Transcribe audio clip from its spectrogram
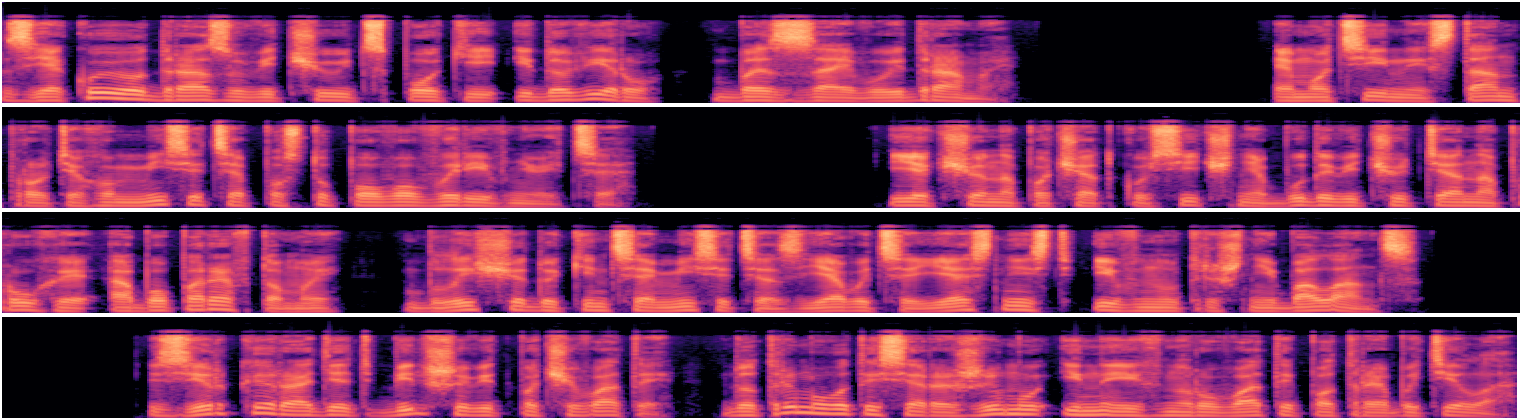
з якою одразу відчують спокій і довіру, без зайвої драми. Емоційний стан протягом місяця поступово вирівнюється. Якщо на початку січня буде відчуття напруги або перевтоми, ближче до кінця місяця з'явиться ясність і внутрішній баланс. Зірки радять більше відпочивати, дотримуватися режиму і не ігнорувати потреби тіла.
